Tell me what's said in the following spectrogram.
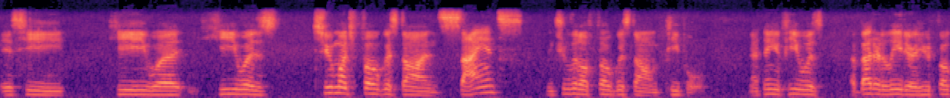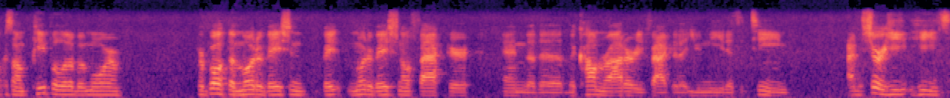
Is he he was he was too much focused on science and too little focused on people. And I think if he was a better leader, he would focus on people a little bit more for both the motivation motivational factor and the, the, the camaraderie factor that you need as a team. I'm sure he he's,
